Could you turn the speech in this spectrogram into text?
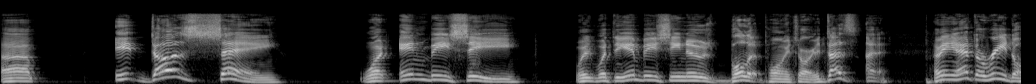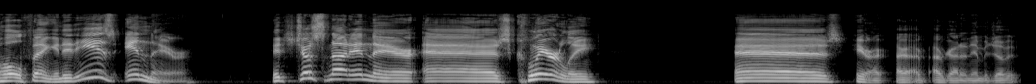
Uh, it does say what NBC, what, the NBC News bullet points are. It does. I, I mean, you have to read the whole thing, and it is in there. It's just not in there as clearly as here. I, I've got an image of it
